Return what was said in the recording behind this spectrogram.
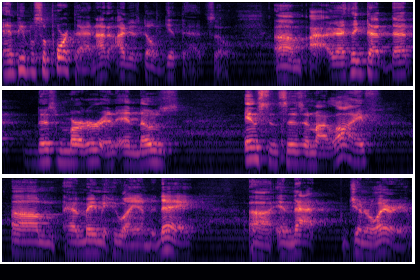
and people support that, and I, I just don't get that. So um, I, I, think that that this murder and, and those instances in my life um, have made me who I am today uh, in that general area.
